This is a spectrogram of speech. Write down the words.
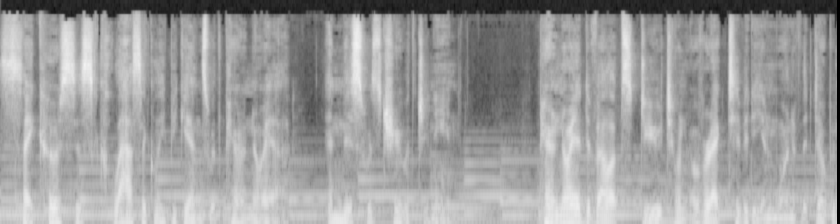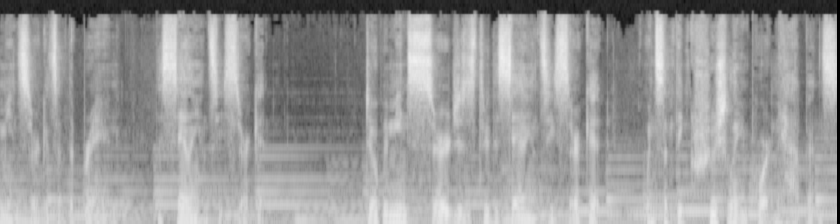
Psychosis classically begins with paranoia, and this was true with Janine. Paranoia develops due to an overactivity in one of the dopamine circuits of the brain, the saliency circuit. Dopamine surges through the saliency circuit when something crucially important happens,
